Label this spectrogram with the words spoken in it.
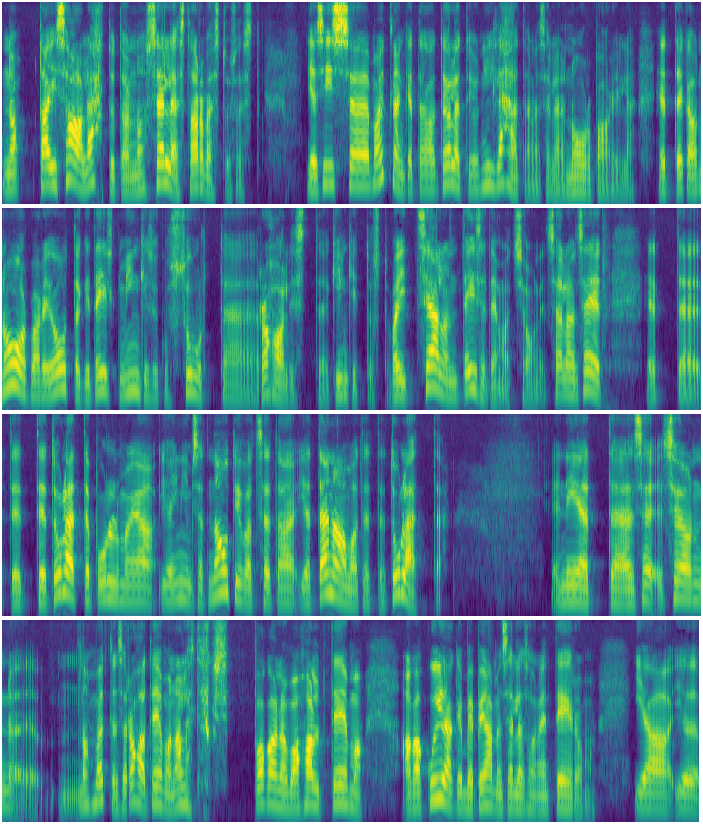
noh, ta ei saa lähtuda noh, sellest arvestusest ja siis äh, ma ütlengi, et aga te olete ju nii lähedane sellele noorpaarile, et ega noorpaar ei ootagi teilt mingisugust suurt äh, rahalist äh, kingitust, vaid seal on teised emotsioonid, seal on see, et et te, te tulete pulma ja, ja inimesed naudivad seda ja tänavad, et te tulete. nii et see, see on noh, ma ütlen, see raha teema on alati üks paganama halb teema, aga kuidagi me peame selles orienteeruma ja, ja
